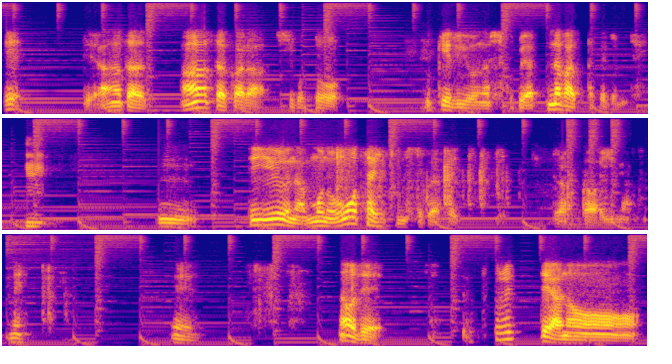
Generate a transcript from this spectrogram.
で、あなた、あなたから仕事を受けるような仕事やってなかったけどみたいな。うん。っていうようなものを大切にしてくださいってドラッカーは言いますね。ええなので、それって、あのー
